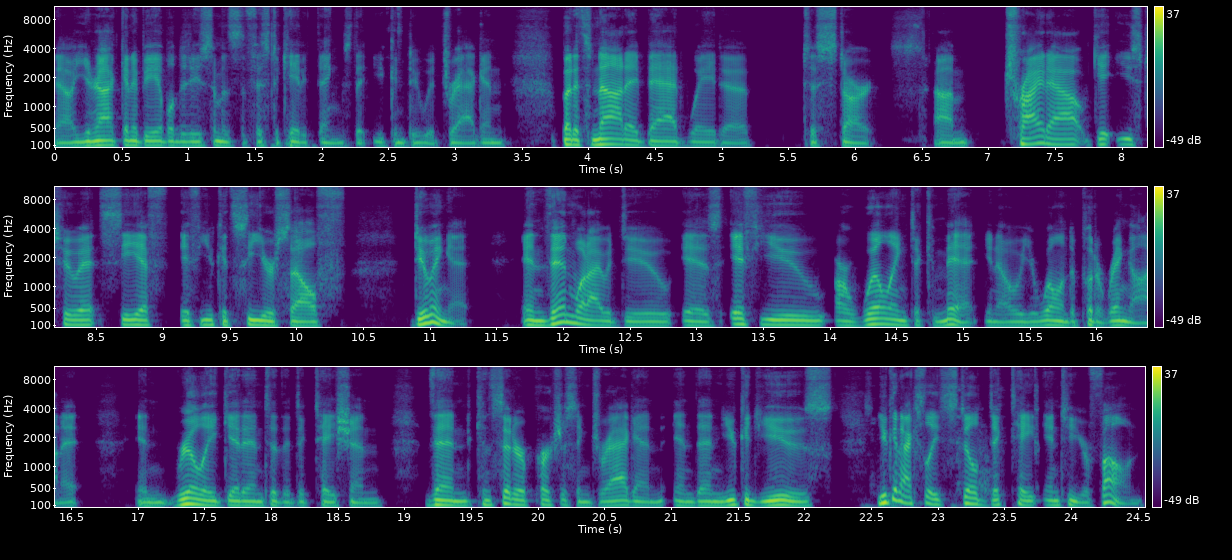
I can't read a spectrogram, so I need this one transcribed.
Now, you're not going to be able to do some of the sophisticated things that you can do with Dragon, but it's not a bad way to to start. Um, try it out, get used to it, see if if you could see yourself doing it. And then what I would do is if you are willing to commit, you know, you're willing to put a ring on it and really get into the dictation, then consider purchasing Dragon. And then you could use, you can actually still dictate into your phone.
